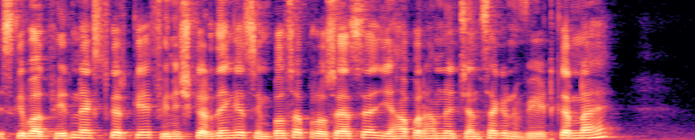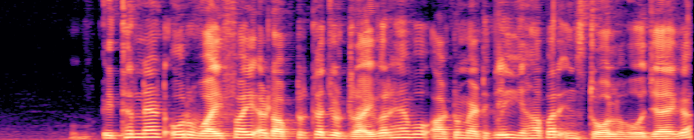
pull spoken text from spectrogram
इसके बाद फिर नेक्स्ट करके फिनिश कर देंगे। सिंपल सा प्रोसेस है। यहाँ पर हमने चंद सेकंड वेट करना है। इथरनेट और वाईफाई अडॉप्टर का जो ड्राइवर है, वो ऑटोमेटिकली यहाँ पर इंस्टॉल हो जाएगा।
